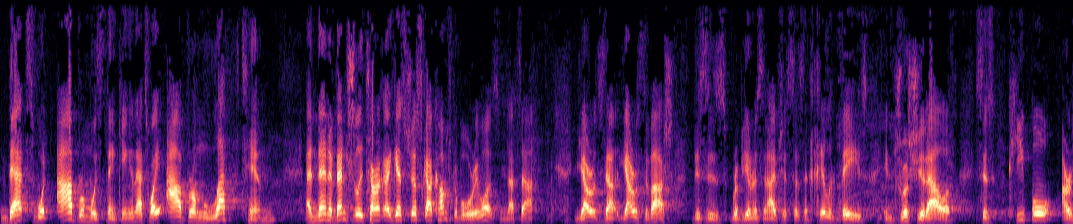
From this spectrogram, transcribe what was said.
that's what Avram was thinking, and that's why Avram left him. And then eventually Terach, I guess, just got comfortable where he was, and that's that. Yaros Devash, this is Rabbi Yonasan Eibshitz, says in Chelik Beis, in Drush Yud Aleph, says people are,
